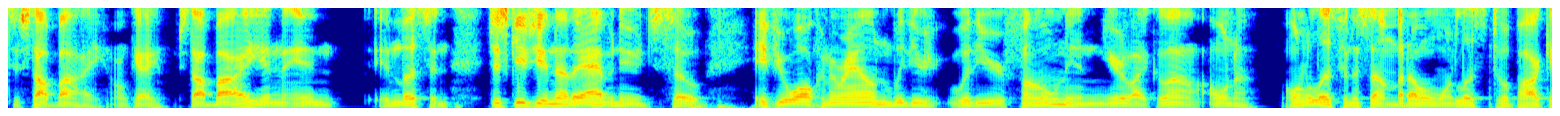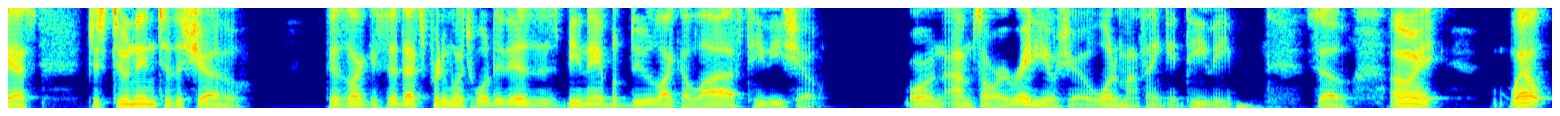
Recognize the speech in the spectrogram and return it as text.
to stop by, okay? Stop by and and and listen. Just gives you another avenue. So if you're walking around with your with your phone and you're like, well, I wanna I want to listen to something, but I don't want to listen to a podcast, just tune into the show. Because, like I said, that's pretty much what it is: is being able to do like a live TV show, or I'm sorry, radio show. What am I thinking? TV. So, all right. Well,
